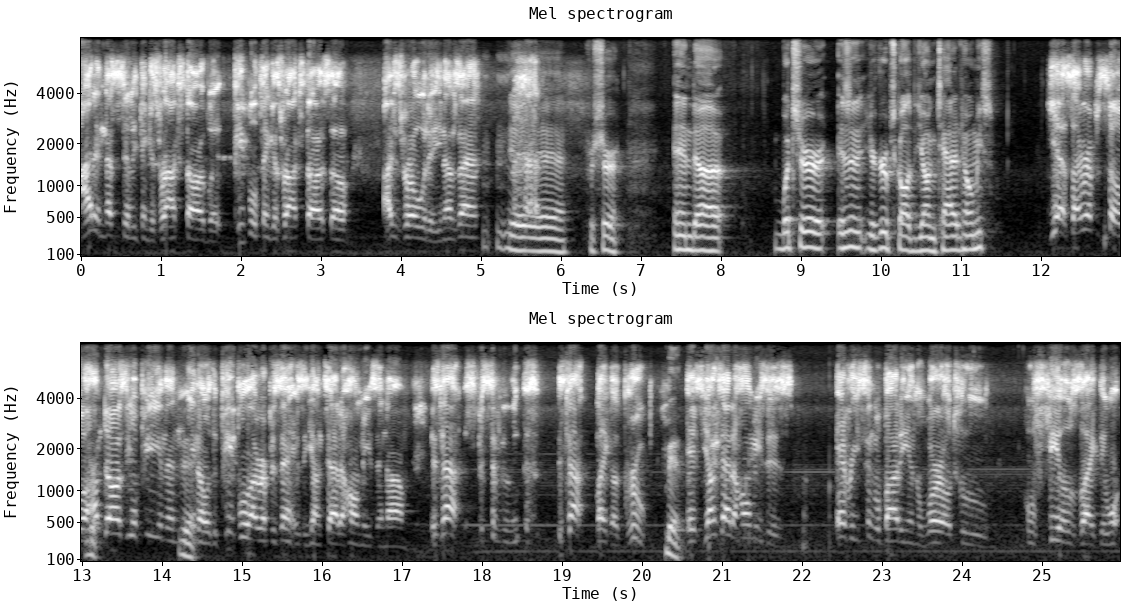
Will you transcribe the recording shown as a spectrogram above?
I didn't necessarily think it's rock star, but people think it's rock star, so I just roll with it. You know what I'm saying? Yeah, yeah, yeah, for sure. And uh, what's your? Isn't your group's called Young Tatted Homies? Yes, I rep. So I'm Don ZOP, and then Yeah. you know the people I represent is the Young Tatted Homies, and um, it's not specifically, it's not like a group. Yeah. It's Young Tatted Homies is every single body in the world who who feels like they want,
